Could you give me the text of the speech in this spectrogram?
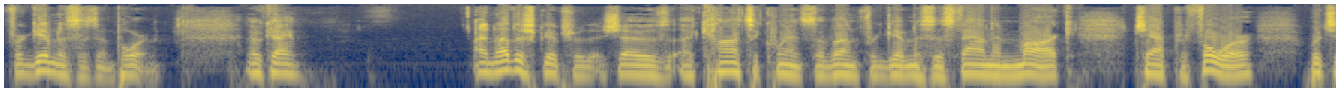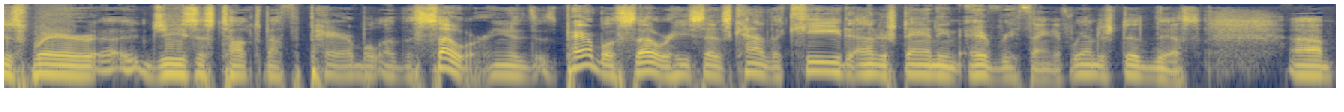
forgiveness is important. Okay another scripture that shows a consequence of unforgiveness is found in Mark chapter 4, which is where uh, Jesus talked about the parable of the sower. You know, the parable of the sower, he says, is kind of the key to understanding everything. If we understood this, um,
